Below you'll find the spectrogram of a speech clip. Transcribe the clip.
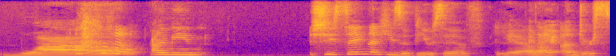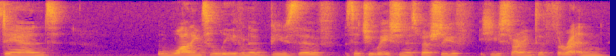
Wow. I mean, she's saying that he's abusive, Yeah. and I understand wanting to leave an abusive situation, especially if he's starting to threaten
